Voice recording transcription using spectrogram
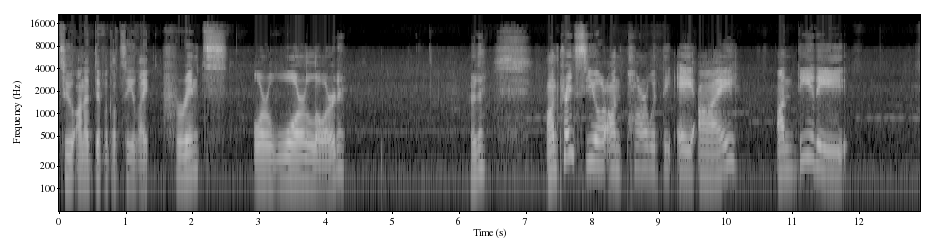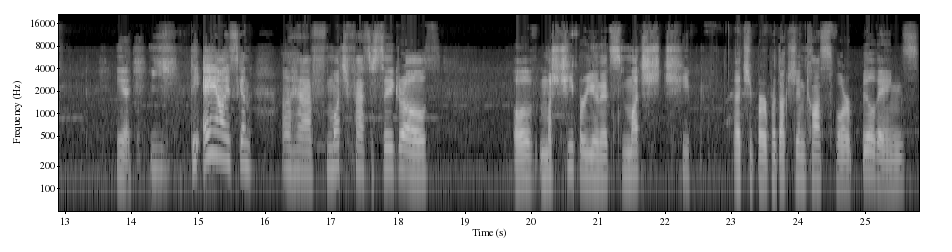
to on a difficulty like Prince or Warlord. On Prince, you're on par with the AI. On Deity, yeah, the AI is gonna uh, have much faster city growth, of much cheaper units, much cheap, uh, cheaper production costs for buildings,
